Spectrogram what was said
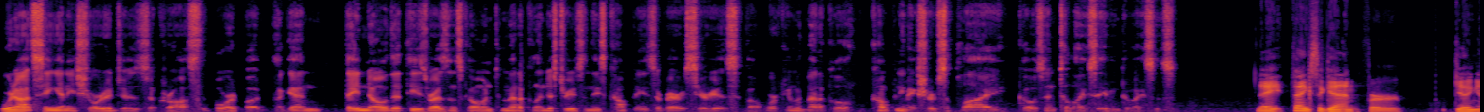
We're not seeing any shortages across the board, but again, they know that these resins go into medical industries and these companies are very serious about working with medical companies make sure supply goes into life-saving devices. Nate, thanks again for getting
